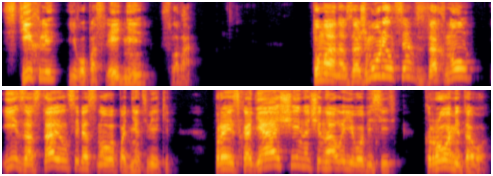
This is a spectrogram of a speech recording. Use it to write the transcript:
Стихли его последние слова. Туманов зажмурился, вздохнул и заставил себя снова поднять веки. Происходящее начинало его бесить. Кроме того,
